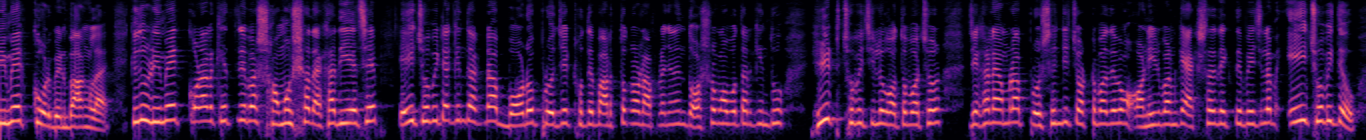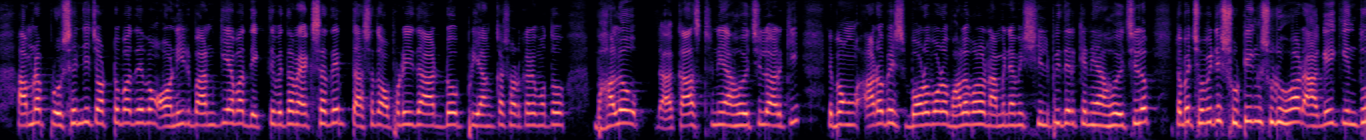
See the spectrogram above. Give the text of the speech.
রিমেক করবেন বাংলায়। কিন্তু রিমেক করার ক্ষেত্রে এবার সমস্যা দেখা দিয়েছে। এই ছবিটা কিন্তু একটা বড় প্রজেক্ট হতে পারতো, কারণ আপনারা জানেন দশম অবতার কিন্তু হিট ছবি ছিল গত বছর, যেখানে আমরা প্রসেনজিৎ চট্টোপাধ্যায় এবং অনির্বাণকে একসাথে দেখতে পেয়েছিলাম। এই ছবিতেও আমরা প্রসেনজিৎ চট্টোপাধ্যায় এবং অনির্বাণকে আবার দেখতে পেতাম একসাথে। তার সাথে অপরাজিতা আড্ড, প্রিয়াঙ্কা সরকারের মতো ভালো কাস্ট নেওয়া হয়েছিল আর কি, এবং আরও বেশ বড় বড়, ভালো ভালো নামি নামি শিল্পীদেরকে নেওয়া হয়েছিল। তবে ছবিটি শুটিং শুরু হওয়ার আগেই কিন্তু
